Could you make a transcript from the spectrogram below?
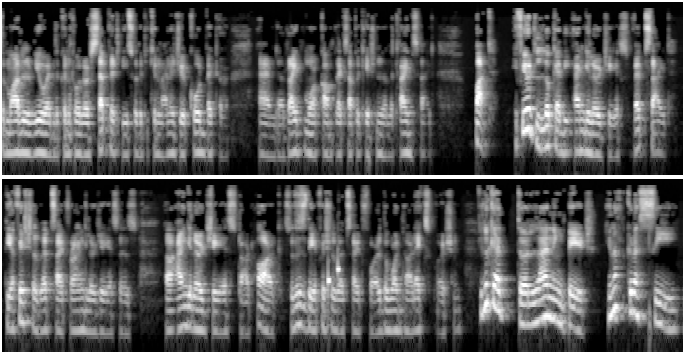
the model view and the controller separately so that you can manage your code better and uh, write more complex applications on the client side. But if you were to look at the AngularJS website, the official website for AngularJS is uh, angularjs.org. So this is the official website for the 1.x version. If you look at the landing page, you're not going to see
